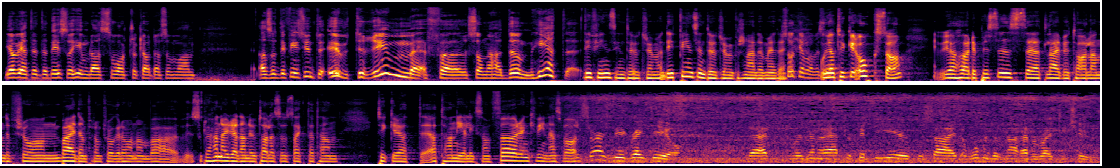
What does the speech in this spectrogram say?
jag vet inte, det är så himla svårt såklart eftersom man Alltså det finns ju inte utrymme för sådana här dumheter. Det finns inte utrymme. Det finns inte utrymme för sådana här dumheter. Så kan man väl säga. Och jag tycker också, jag hörde precis ett liveuttalande från Biden för de frågade honom vad, han har ju redan uttalat sig och sagt att han tycker att, att han är liksom för en kvinnas val. that we're going to, after 50 years, decide a woman does not have a right to choose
